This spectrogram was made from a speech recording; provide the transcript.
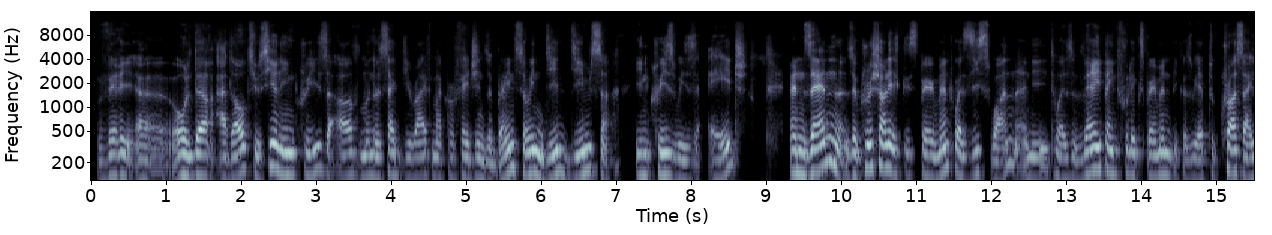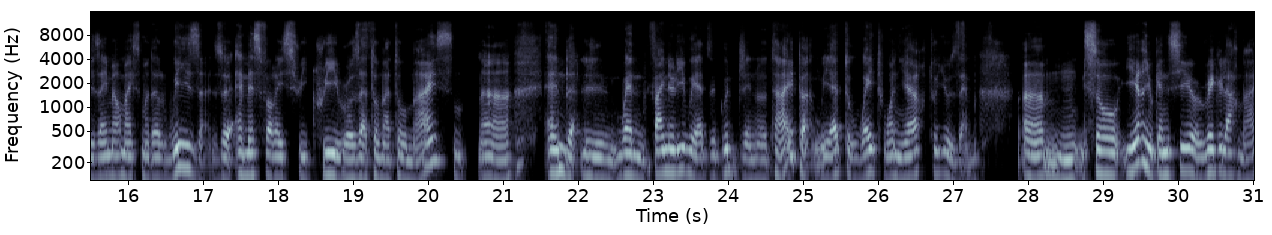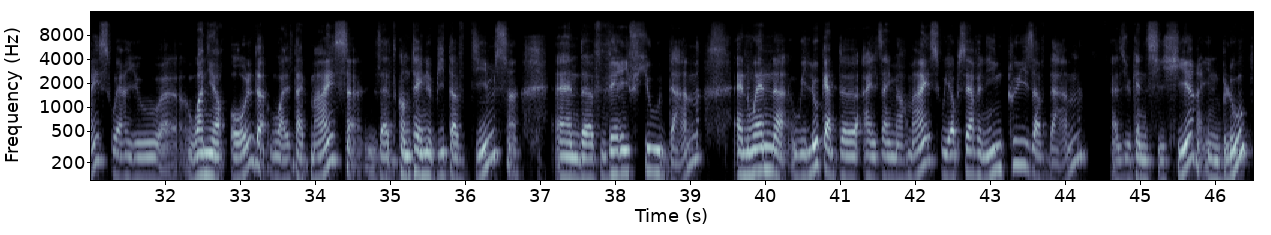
very uh, older adults, you see an increase of monocyte-derived macrophage in the brain. So indeed, DIMS increase with age. And then the crucial experiment was this one, and it was a very painful experiment because we had to cross Alzheimer mice model with the MS4A3 Cre Rosa tomato mice. Uh, and when finally we had the good genotype, we had to wait one year to use them. Um, so here you can see a regular mice where you uh, one year old wild type mice that contain a bit of DIMS and uh, very few DAM. And when we look at the Alzheimer mice, we observe an increase of DAM as you can see here in blue,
